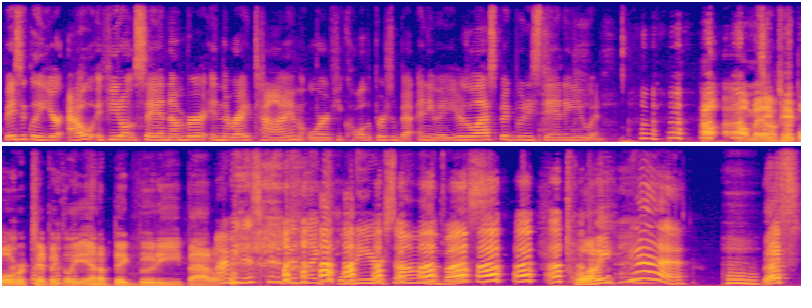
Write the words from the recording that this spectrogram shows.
basically you're out if you don't say a number in the right time or if you call the person back. Anyway, you're the last big booty standing. You win. How how many people were typically in a big booty battle? I mean, this could have been like 20 or some on the bus. Twenty? Yeah. That's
